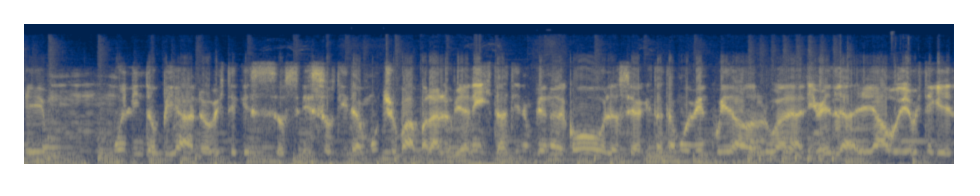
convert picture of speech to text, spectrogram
eh, un muy lindo piano, viste que eso, eso tira mucho va para los pianistas, tiene un piano de cola, o sea que está, muy bien cuidado el lugar a nivel de audio, viste que en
